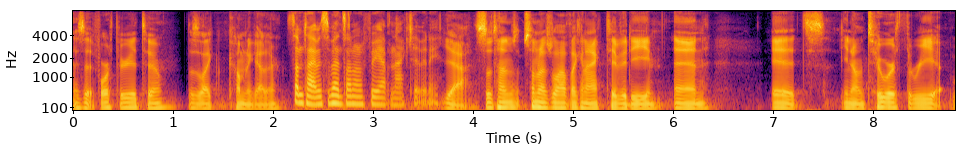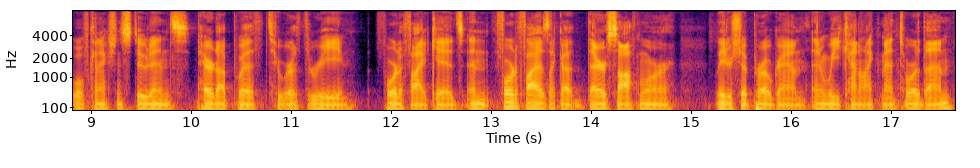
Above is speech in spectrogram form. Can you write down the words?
is it fourth period too? Does it like come together? Sometimes depends on if we have an activity. Yeah. Sometimes sometimes we'll have like an activity and it's you know two or three Wolf Connection students paired up with two or three Fortify kids, and Fortify is like a their sophomore leadership program, and we kind of like mentor them.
